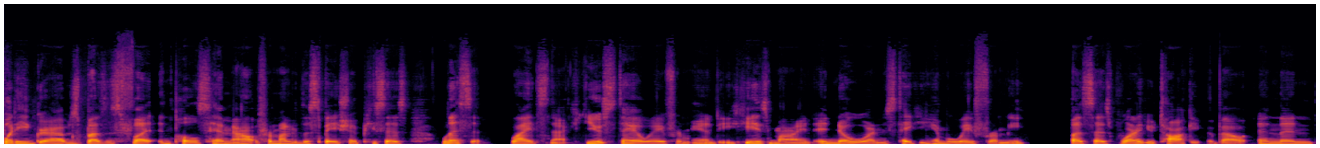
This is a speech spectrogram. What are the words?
Woody grabs Buzz's foot and pulls him out from under the spaceship. He says, Listen, Light Snack, you stay away from Andy. He's mine, and no one is taking him away from me. Buzz says, What are you talking about? And then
